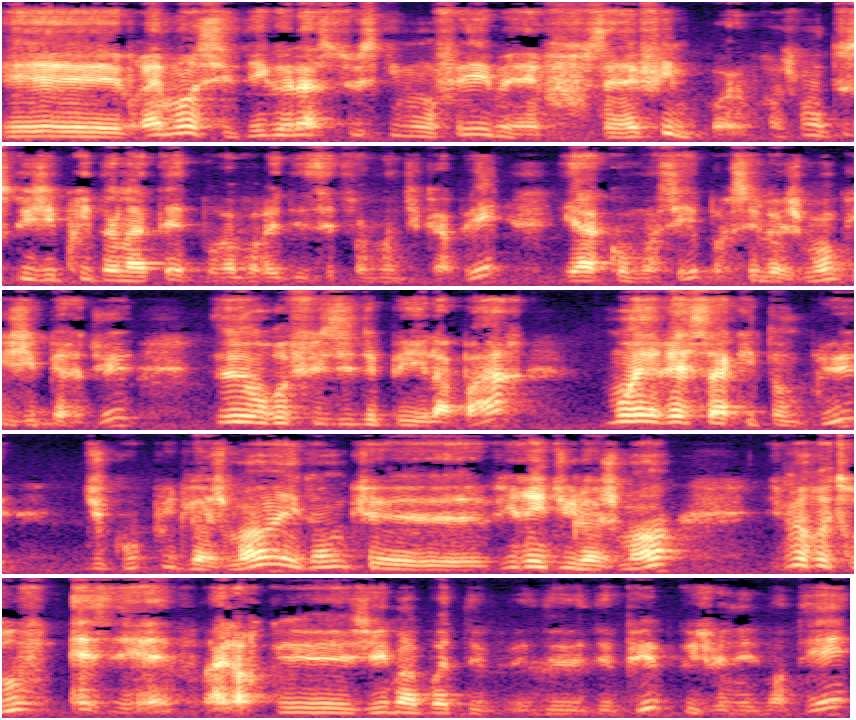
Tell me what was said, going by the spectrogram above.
Et vraiment, c'est dégueulasse tout ce qu'ils m'ont fait, mais c'est un film, quoi. Franchement, tout ce que j'ai pris dans la tête pour avoir aidé cette femme handicapée, et à commencer par ce logement que j'ai perdu. Eux ont refusé de payer la part, mon RSA qui tombe plus, du coup, plus de logement, et donc, euh, viré du logement, je me retrouve SDF, alors que j'ai ma boîte de, de, pub que je venais de monter,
